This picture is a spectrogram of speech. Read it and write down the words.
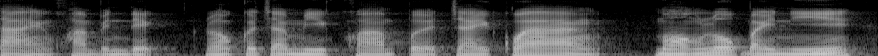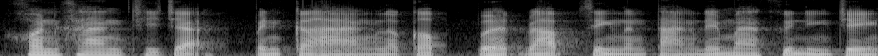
ตาแห่งความเป็นเด็ก เราก็จะมีความเปิดใจกว้าง มองโลกใบนี้ค่อนข้างที่จะเป็นกลาง แล้วก็เปิดรับสิ่งต่างๆ ได้มากขึ้นจริง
